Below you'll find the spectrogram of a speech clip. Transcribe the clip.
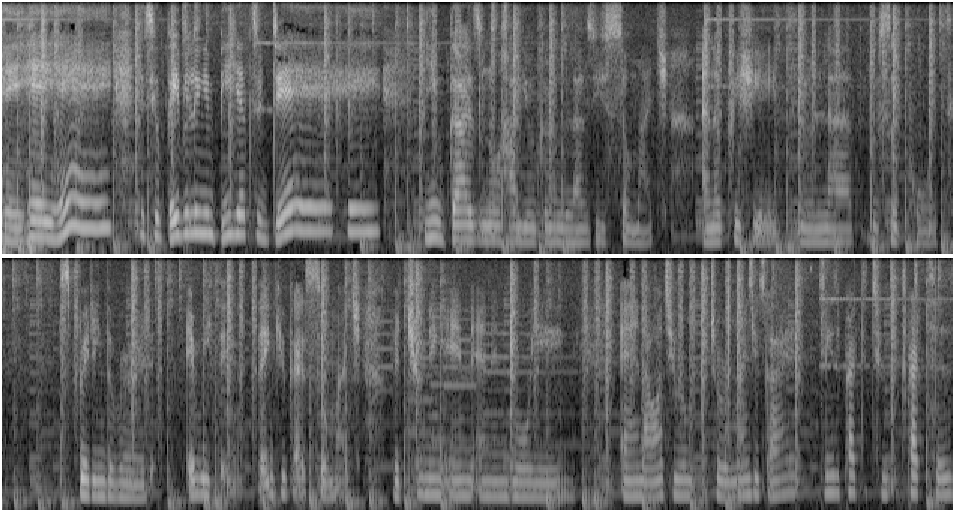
Hey, hey, hey, it's your baby Ling and B here today. You guys know how your girl loves you so much and appreciates your love, your support, spreading the word, everything. Thank you guys so much for tuning in and enjoying. And I want you to remind you guys please practice, practice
